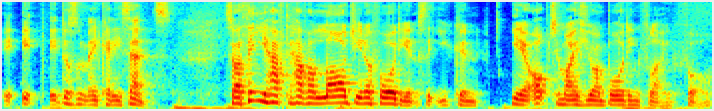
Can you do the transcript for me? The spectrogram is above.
it, it, it doesn't make any sense. So I think you have to have a large enough audience that you can, you know, optimize your onboarding flow for,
